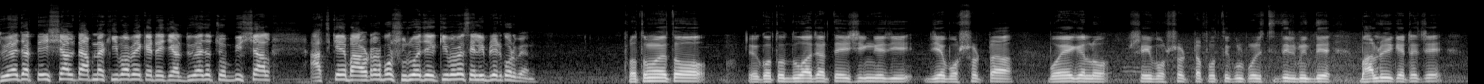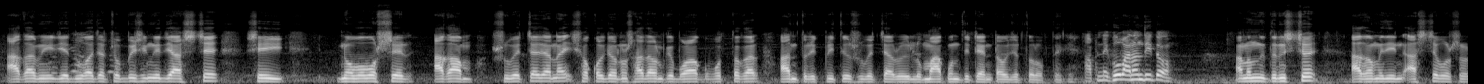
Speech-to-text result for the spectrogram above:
দুই হাজার তেইশ সালটা আপনার কীভাবে কেটেছে? আর দুই হাজার চব্বিশ সাল আজকে বারোটার পর শুরু হয়েছে কীভাবে সেলিব্রেট করবেন? প্রথমে তো গত দু হাজার তেইশ ইংরেজি যে বৎসরটা বয়ে গেল সেই বৎসরটা প্রতিকূল পরিস্থিতির মধ্যে ভালোই কেটেছে। আগামী যে দু হাজার চব্বিশ ইংরেজি আসছে সেই নববর্ষের আগাম শুভেচ্ছা জানাই। সকল জনসাধারণকে বরাক উপত্যকার আন্তরিক প্রীতি ও শুভেচ্ছা রইল মা কুন্তি টেন্ট হাউজের তরফ থেকে। আপনি খুব আনন্দিত? আনন্দিত নিশ্চয়। আগামী দিন আসছে বছর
